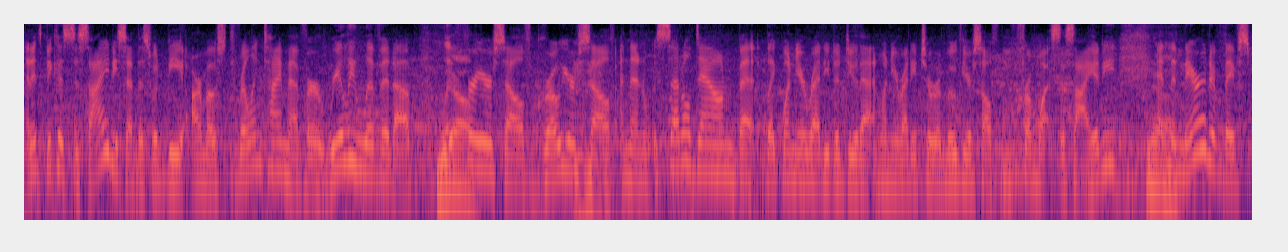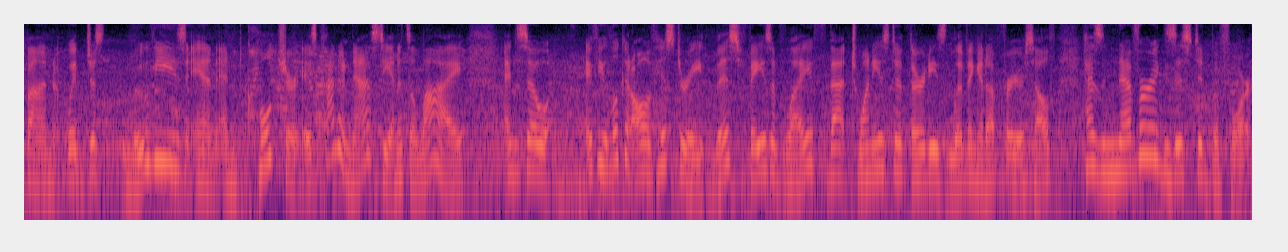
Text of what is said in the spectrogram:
And it's because society said this would be our most thrilling time ever. Really live it up, live Yeah. for yourself, grow yourself, and then settle down, but like when you're ready to do that and when you're ready to remove yourself from, from what society. Yeah. And the narrative they've spun with just movies and, and culture is kind of nasty and it's a lie. And so so if you look at all of history, this phase of life, that 20s to 30s, living it up for yourself, has never existed before.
